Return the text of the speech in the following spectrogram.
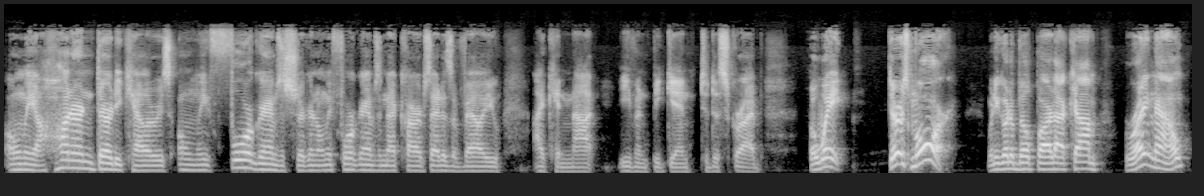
only 130 calories, only 4 grams of sugar, and only 4 grams of net carbs. That is a value I cannot even begin to describe. But wait, there's more. When you go to builtbar.com right now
